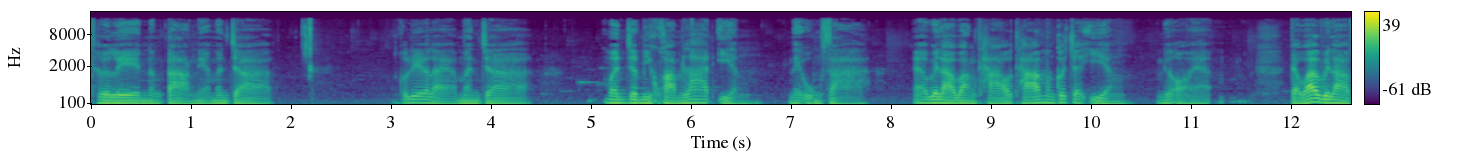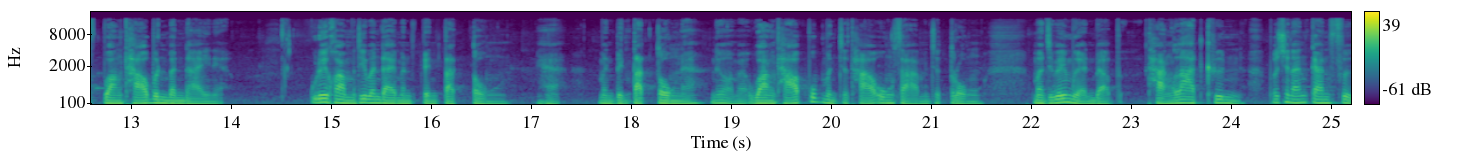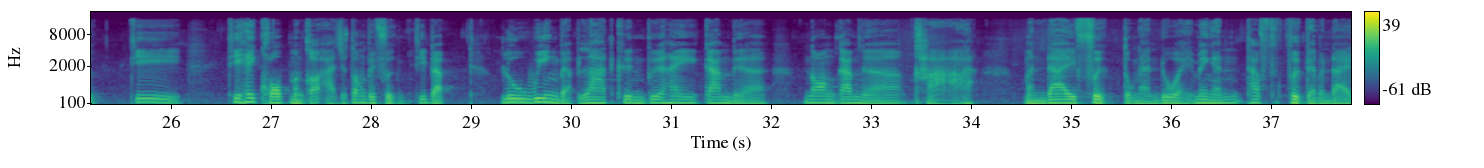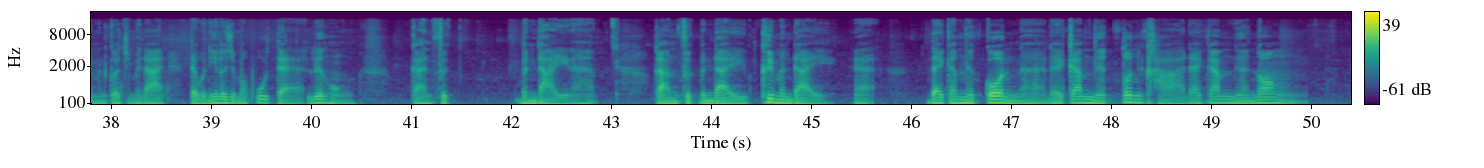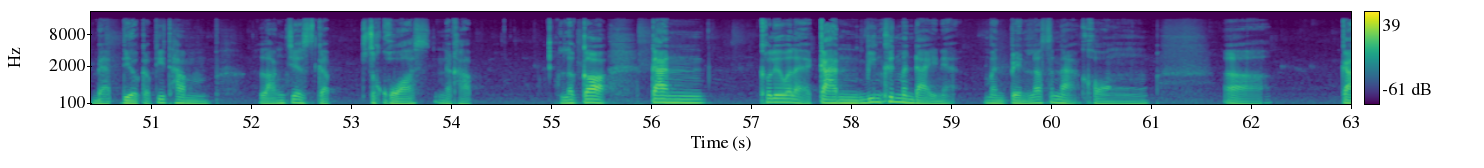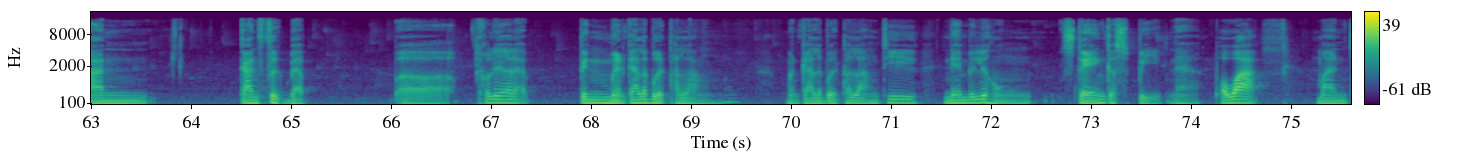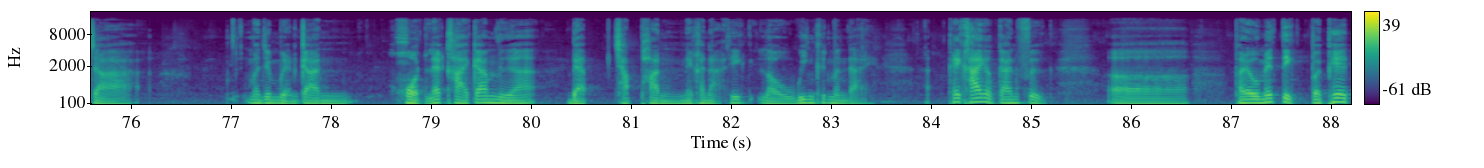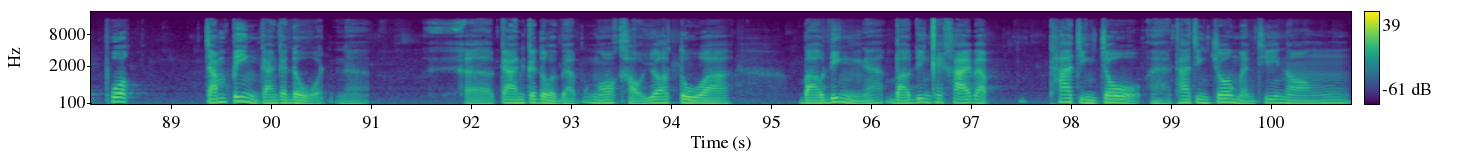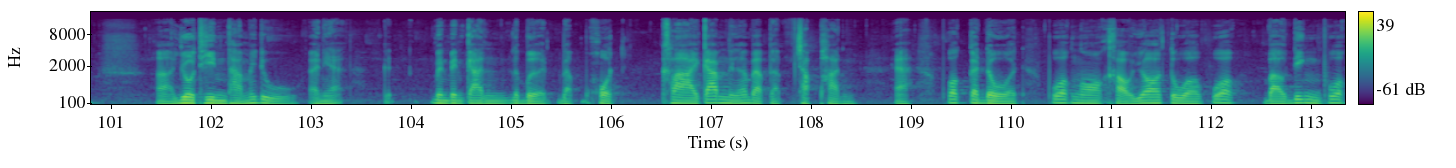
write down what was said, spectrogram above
เทเลนต่างๆเนี่ยมันจะเขาเรียกอะไรอะมันจะมันจะมีความลาดเอียงในองศานะเวลาวางเท้าเท้ามันก็จะเอียงนึกออกไหมฮะแต่ว่าเวลาวางเท้าบนบันไดเนี่ย ด้วยความที่บันไดมันเป็นตัดตรงนะฮะมันเป็นตัดตรงนะนึกออกไหมวางเท้าปุ๊บมันจะเท้าองศามันจะตรง มันจะไม่เหมือนแบบทางลาดขึ้น เพราะฉะนั้นการฝึกที่ที่ให้ครบมันก็อาจจะต้องไปฝึกที่แบบลู่วิ่งแบบลาดขึ้น เพื่อให้กล้ามเนื้อน่องกล้ามเนื้อขา มันได้ฝึกตรงนั้นด้วย ไม่งั้นถ้าฝึกแต่บันไดมันก็จะไม่ได้ แต่วันนี้เราจะมาพูดแต่เรื่องของการฝึกบันไดนะครับ การฝึกบันไดขึ้นบันไดนะได้กล้ามเนื้อก้นนะได้กล้ามเนื้อต้นขาได้กล้ามเนื้อน่องแบบเดียวกับที่ทำลังเจสกับสควอชนะครับแล้วก็การเขาเรียกว่าอะไรการวิ่งขึ้นบันไดเนี่ยมันเป็นลักษณะของอการการฝึกแบบเเขาเรียกอะไรเป็นเหมือนการระเบิดพลัง เหมือนการระเบิดพลังที่เน้นไปเรื่องของ strength กับ speed นะ เพราะว่ามันจะมันจะเหมือนการหดและคลายกล้ามเนื้อแบบฉับพลันในขณะที่เราวิ่งขึ้นบันได คล้ายๆกับการฝึก plyometric ประเภทพวก jumping การกระโดดนะการกระโดดแบบงอเข่าย่อตัว bounding นะ bounding คล้ายๆแบบท่าจิงโจ้ท่าจิงโจ้เหมือนที่น้อง โยทินทำให้ดู อันเนี้ยมันเป็นการระเบิดแบบหดคลายกล้ามเนื้อแบบแบบฉับพลันนะพวกกระโดด พวกงอเข่าย่อตัว พวก bounding พวก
